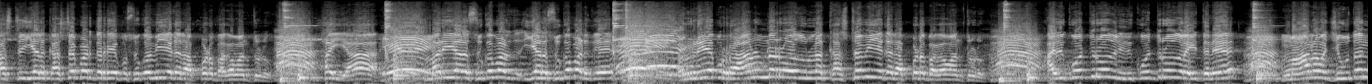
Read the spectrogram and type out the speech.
కష్ట ఇవాళ కష్టపడితే రేపు సుఖం కదా అప్పుడు భగవంతుడు. అయ్యా మరి ఇవాళ సుఖపడ ఇవాళ సుఖపడితే రేపు రానున్న రోజుల్లో కష్టం ఇయ్య కదా అప్పుడు భగవంతుడు. అది కొద్ది రోజులు ఇది కొద్ది రోజులు అయితేనే మానవ జీవితం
